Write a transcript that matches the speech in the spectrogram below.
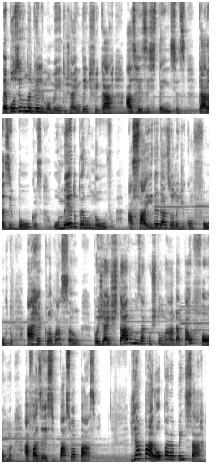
é possível naquele momento já identificar as resistências, caras e bocas, o medo pelo novo, a saída da zona de conforto, a reclamação, pois já estávamos acostumados a tal forma a fazer esse passo a passo. Já parou para pensar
